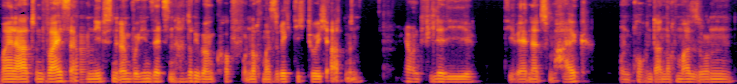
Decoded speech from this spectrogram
meine Art und Weise. Am liebsten irgendwo hinsetzen, Hand über den Kopf und nochmal so richtig durchatmen. Ja, und viele, die, die werden dann zum Hulk und brauchen dann nochmal so einen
